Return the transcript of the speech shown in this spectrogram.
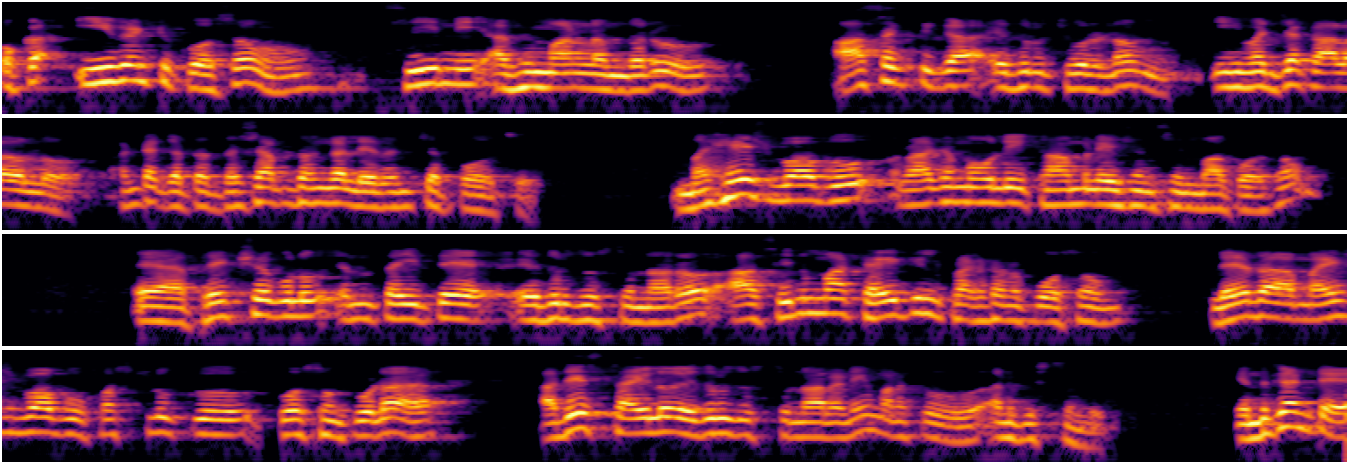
ఒక ఈవెంట్ కోసం సినీ అభిమానులందరూ ఆసక్తిగా ఎదురు చూడడం ఈ మధ్య కాలంలో అంటే గత దశాబ్దంగా లేదని చెప్పవచ్చు. మహేష్ బాబు రాజమౌళి కాంబినేషన్ సినిమా కోసం ప్రేక్షకులు ఎంతైతే ఎదురు చూస్తున్నారో ఆ సినిమా టైటిల్ ప్రకటన కోసం లేదా మహేష్ బాబు ఫస్ట్ లుక్ కోసం కూడా అదే స్థాయిలో ఎదురు చూస్తున్నారని మనకు అనిపిస్తుంది. ఎందుకంటే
